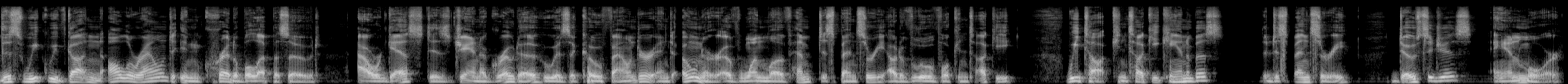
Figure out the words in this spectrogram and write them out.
This week we've got an all around incredible episode. Our guest is Jana Groda, who is a co founder and owner of One Love Hemp Dispensary out of Louisville, Kentucky. We talk Kentucky cannabis, the dispensary, dosages, and more.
